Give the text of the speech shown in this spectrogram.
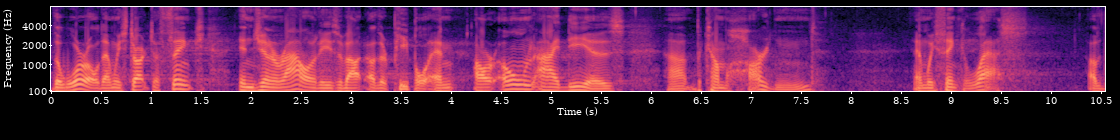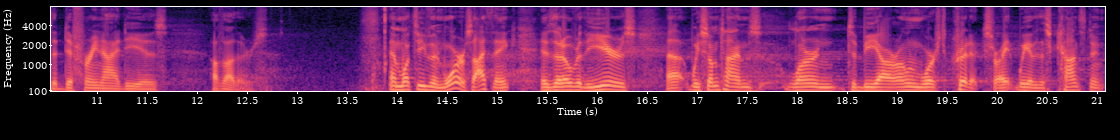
the world and we start to think in generalities about other people, and our own ideas uh, become hardened, and we think less of the differing ideas of others. And what's even worse, I think, is that over the years, uh, we sometimes learn to be our own worst critics, right? We have this constant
